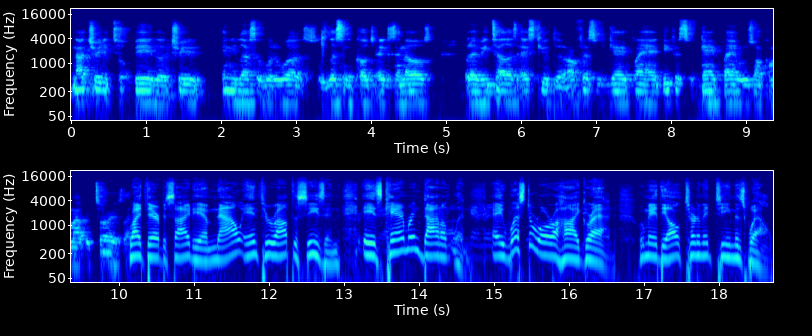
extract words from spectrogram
Not treat it too big or treat it any less of what it was. Just listen to Coach X and O's. Whatever he tell us, execute the offensive game plan, defensive game plan, we was gonna come out victorious. Like, Right there beside him, now and throughout the season, is Cameron Donaldland, a West Aurora High grad who made the all tournament team as well.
